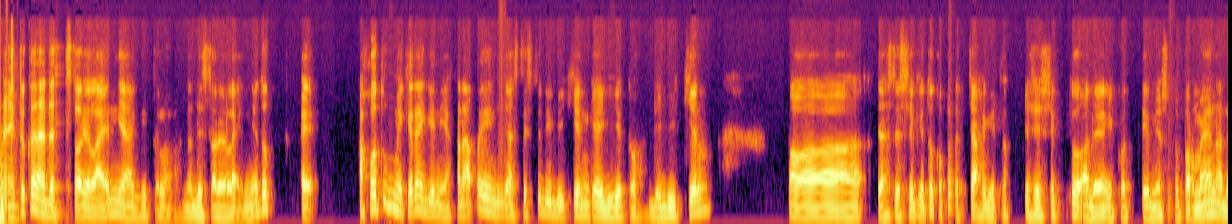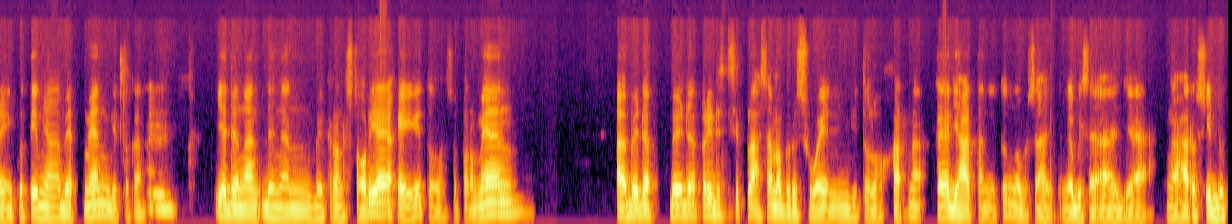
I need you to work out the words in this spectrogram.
nah itu kan ada story lainnya gitu loh nah di story lainnya tuh eh aku tuh mikirnya gini ya kenapa Injustice tuh dibikin kayak gitu dibikin uh, Justice League itu kepecah gitu. Justice League itu ada yang ikut timnya Superman, ada yang ikut timnya Batman gitu kan. Mm. Ya dengan dengan background story ya kayak gitu. Superman beda beda prinsip lah sama Bruce Wayne gitu loh. Karena kejahatan itu nggak bisa nggak bisa aja nggak harus hidup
